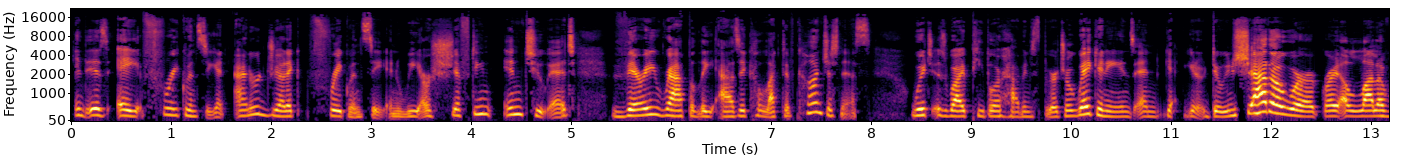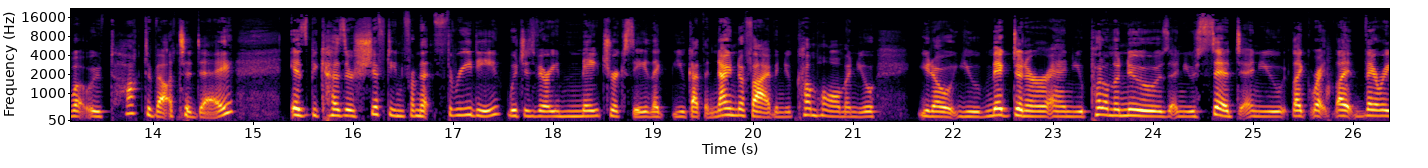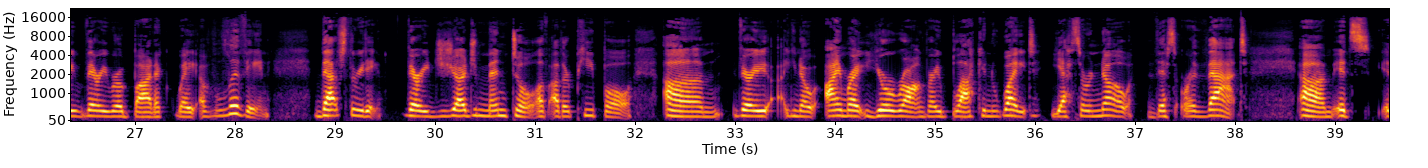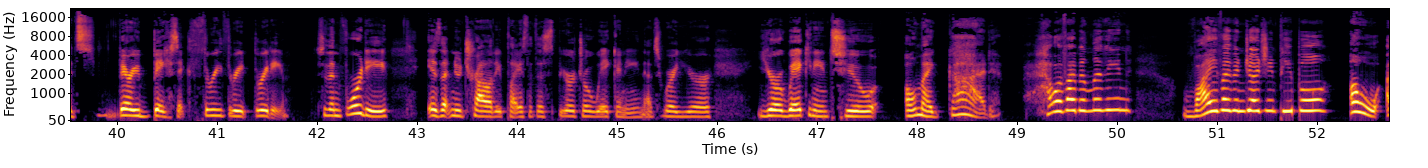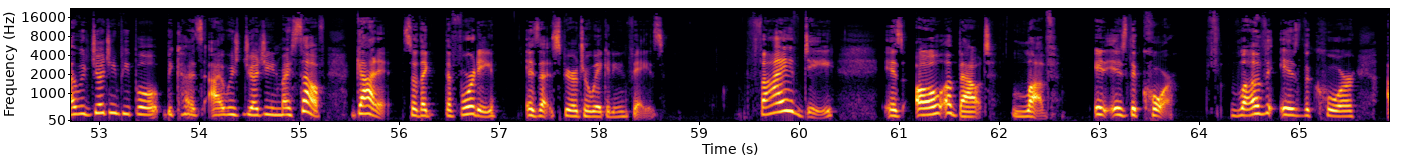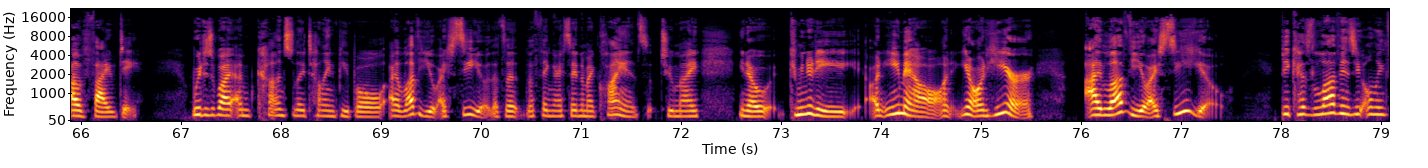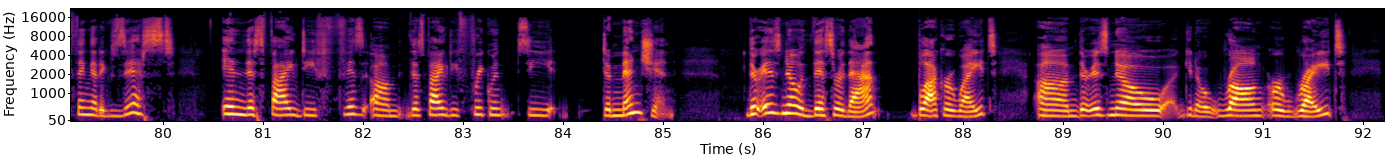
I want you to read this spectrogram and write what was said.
It is a frequency, an energetic frequency, and we are shifting into it very rapidly as a collective consciousness which is why people are having spiritual awakenings and you know doing shadow work, right? A lot of what we've talked about today is because they're shifting from that 3D, which is very matrixy, like you got the 9 to 5 and you come home and you you know, you make dinner and you put on the news and you sit and you like right like very very robotic way of living. That's 3D very judgmental of other people, um, very, you know, I'm right, you're wrong, very black and white, yes or no, this or that. Um, it's it's very basic, 3 3 3D. So then 4D is that neutrality place, that's a spiritual awakening. That's where you're you're awakening to, oh my God, how have I been living? Why have I been judging people? Oh, I was judging people because I was judging myself. Got it. So like the 4D is that spiritual awakening phase. 5D is all about love. It is the core. Love is the core of 5D, which is why I'm constantly telling people, I love you. I see you. That's a, the thing I say to my clients, to my, you know, community on email, on, you know, on here. I love you. I see you because love is the only thing that exists in this 5D phys- um, this 5D frequency dimension. There is no this or that, black or white. Um, there is no, you know, wrong or right.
